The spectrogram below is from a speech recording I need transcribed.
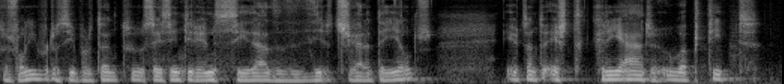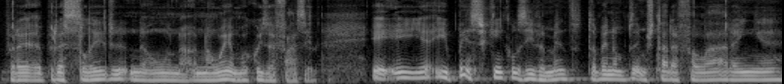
dos livros e, portanto, sem sentirem a necessidade de, de chegar até eles. E, portanto, este criar o apetite para, para se ler não, não, não é uma coisa fácil. E, e, e, penso que, inclusivamente, também não podemos estar a falar em, eh,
